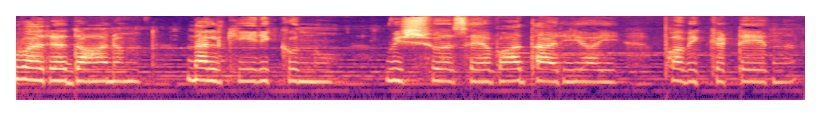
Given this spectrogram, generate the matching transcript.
വരദാനം നൽകിയിരിക്കുന്നു. വിശ്വസേവാധാരിയായി ഭവിക്കട്ടെ എന്ന്.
